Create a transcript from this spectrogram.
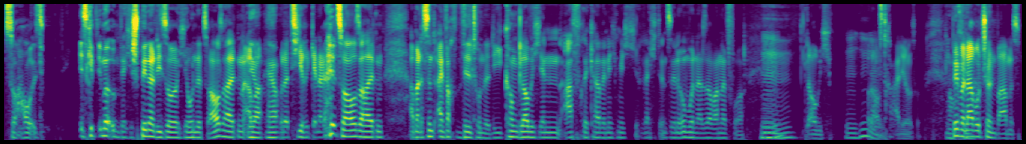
zu Hause. Es gibt immer irgendwelche Spinner, die so hier Hunde zu Hause halten, aber, ja, ja. oder Tiere generell zu Hause halten. Aber das sind einfach Wildhunde. Die kommen, glaube ich, in Afrika, wenn ich mich recht entsinne, irgendwo in der Savanne vor. Mhm. Glaube ich. Mhm. Oder Australien oder so. Okay. Auf jeden Fall da, wo es schön warm ist.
